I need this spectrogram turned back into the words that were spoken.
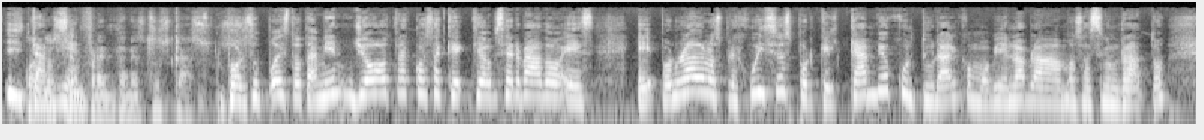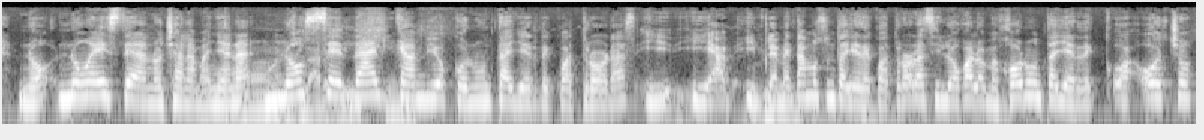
y cuando también, se enfrentan estos casos. Por supuesto, también yo otra cosa que, que he observado es, eh, por un lado, los prejuicios, porque el cambio cultural, como bien lo hablábamos hace un rato, no, no es de la noche a la mañana, no, no se da el cambio con un taller de cuatro horas y, y a, implementamos un taller de cuatro horas y luego a lo mejor un taller de ocho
